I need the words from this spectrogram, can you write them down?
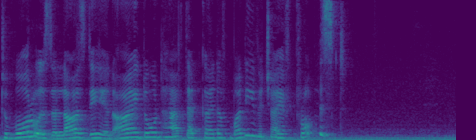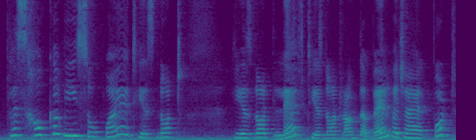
tomorrow is the last day and I don't have that kind of money which I have promised. Plus, how come he's so quiet? He has not he has not left, he has not rung the bell which I had put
